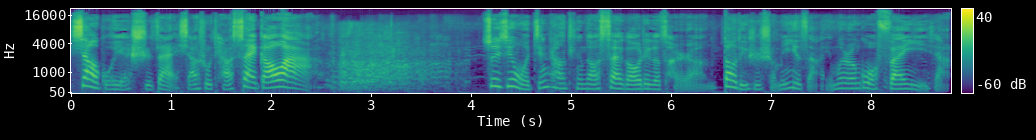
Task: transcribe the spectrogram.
效果也实在。小薯条赛高啊！最近我经常听到“赛高”这个词儿啊，到底是什么意思啊？有没有人给我翻译一下？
